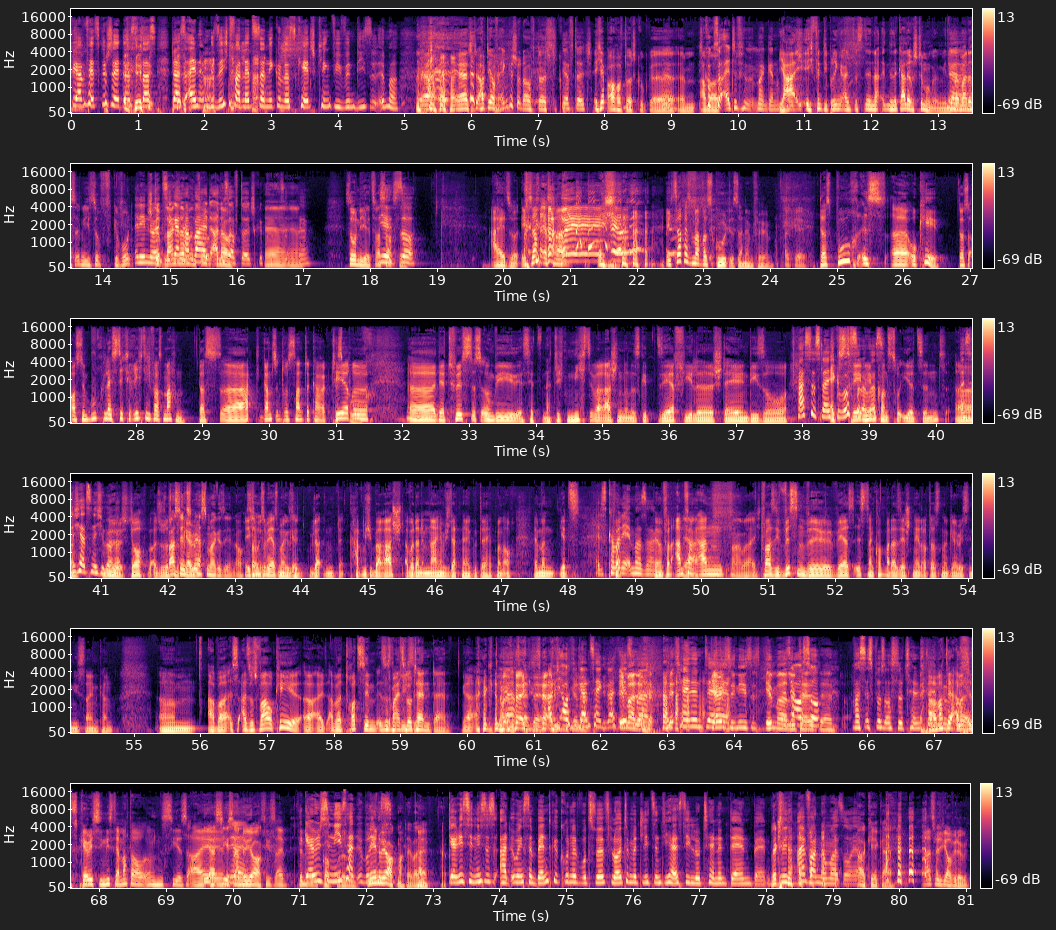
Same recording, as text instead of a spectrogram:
Wir haben festgestellt, dass, dass, dass ein im Gesicht verletzter Nicolas Cage klingt wie Vin Diesel immer. ja, ja, habt ihr auf Englisch oder auf Deutsch geguckt? Ja, auf Deutsch. Ich habe auch auf Deutsch geguckt. Äh, Ja. ähm, Ich gucke so alte Filme immer gerne. auf ja, Deutsch. ich finde, die bringen ein, das ist eine, eine geilere Stimmung irgendwie, ne? Ja. wenn man das irgendwie so gewohnt In den stirbt 90ern langsam haben wir so, halt alles genau. auf Deutsch geguckt. Ja, so, ja. ja. So, Nils, was Nils, sagst du? so. Also, ich sag erstmal, ich, ich sag erstmal, was gut ist an dem Film. Okay. Das Buch ist äh, okay. Das aus dem Buch lässt sich richtig was machen. Das äh, hat ganz interessante Charaktere. Äh, der Twist ist irgendwie, ist jetzt natürlich nichts überraschend und es gibt sehr viele Stellen, die so Hast du es gleich gewusst extrem hinkonstruiert sind. Also Äh, dich hat's nicht nö, überrascht? Doch, also das Warst du mit ihn zum Gary- ersten Mal gesehen auch? Ich habe zum ersten Mal Okay. gesehen. Hat mich überrascht, aber dann im Nachhinein habe ich gedacht, na gut, da hätte man auch, wenn man jetzt, Ja, das kann man Von- ja immer wenn sagen. man von Anfang Ja. an quasi wissen will, wer es ist, dann kommt man da sehr schnell drauf, dass es nur Gary Sinise sein kann. Ähm, aber es, also es war okay, äh, aber trotzdem ist es Du meinst Lieutenant Dan. Ja, genau. Ja, Lieutenant Dan. habe ich auch die ganze Zeit gedacht. Immer Lieutenant Dan. Gary Sinise ist immer ist Lieutenant so, Dan. was ist bloß aus Lieutenant Dan? Aber macht der, aber ist Gary Sinise, der macht doch auch irgendeinen CSI. Ja, CSI Ja, New. York. CSI Gary Sinise oder hat so. übrigens, Nee, New York macht er. Ja. Gary Sinise hat übrigens eine Band gegründet, wo zwölf Leute Mitglied sind, die heißt die Lieutenant Dan Band. Wirklich? Einfach nur mal so, ja. Okay, geil. Das finde ich auch wieder gut.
